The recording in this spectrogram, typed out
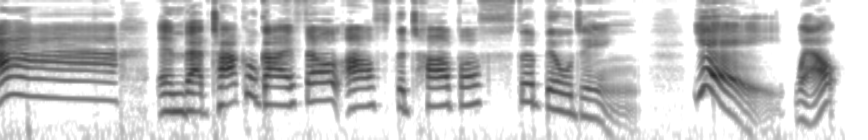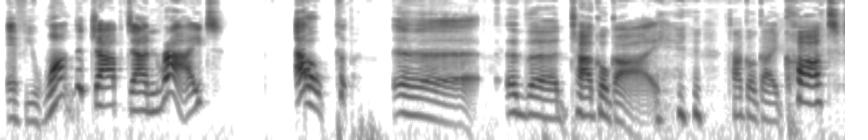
Ah, and that taco guy fell off the top of the building. Yay! Well, if you want the job done right, oh, p- uh, the taco guy, taco guy caught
